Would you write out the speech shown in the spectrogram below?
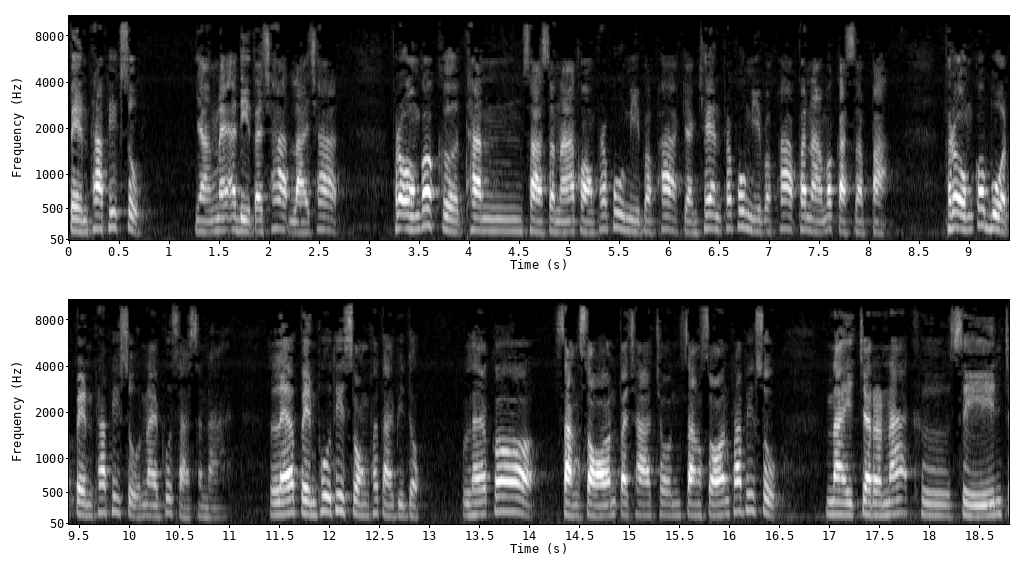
เป็นพระภิกษุ อย่างในอดีตชาติหลายชาติ พระองค์ก็เกิดทันศาสนาของพระผู้มีพระภาค อย่างเช่น พระผู้มีพระภาคพระนามวกัสสปะ พระองค์ก็บวชเป็นพระภิกษุในผู้ศาสนา แล้วเป็นผู้ที่ทรงพระไตรปิฎกแล้วก็สั่งสอนประชาชน สั่งสอนพระภิกษุในจรณะคือศีลจ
